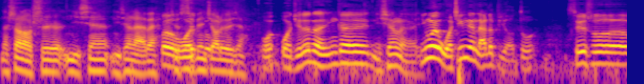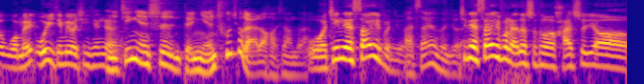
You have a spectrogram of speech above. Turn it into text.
那邵老师，你先你先来呗，就随便交流一下。我我觉得呢，应该你先来，因为我今年来的比较多，所以说我没我已经没有新鲜感你。今年是等于年初就来了，好像对吧？我今年三月份就来啊，三月份就来今年三月份来的时候，还是要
